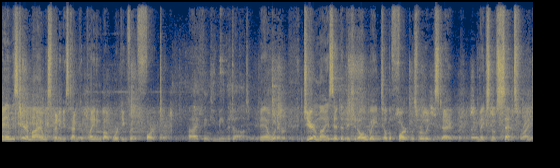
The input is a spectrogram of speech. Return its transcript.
And this Jeremiah was spending his time complaining about working for the fart. I think you mean the dart. Yeah, whatever. Jeremiah said that they should all wait till the fart was released. Eh, it makes no sense, right?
